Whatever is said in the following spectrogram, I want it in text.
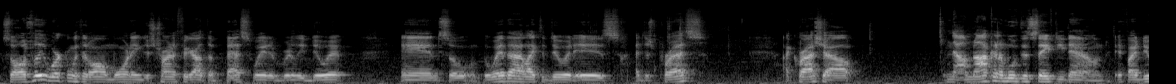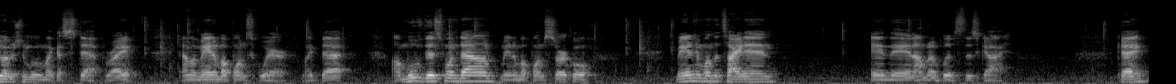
So I was really working with it all morning, just trying to figure out the best way to really do it. And so the way that I like to do it is I just press, I crash out. Now I'm not going to move the safety down. If I do, I'm just going to move him like a step, right? And I'm going to man him up on square, like that. I'll move this one down, man him up on circle, man him on the tight end, and then I'm going to blitz this guy. Okay,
